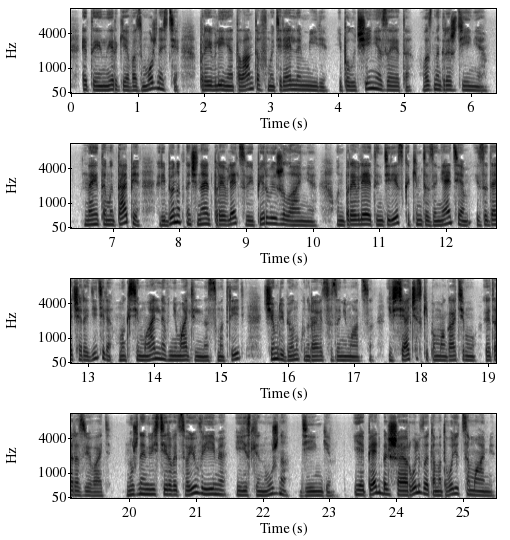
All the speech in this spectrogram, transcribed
— это энергия возможности проявления талантов в материальном мире и получения за это вознаграждения. На этом этапе ребенок начинает проявлять свои первые желания. Он проявляет интерес к каким-то занятиям, и задача родителя — максимально внимательно смотреть, чем ребенку нравится заниматься, и всячески помогать ему это развивать. Нужно инвестировать свое время и, если нужно, деньги. И опять большая роль в этом отводится маме.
